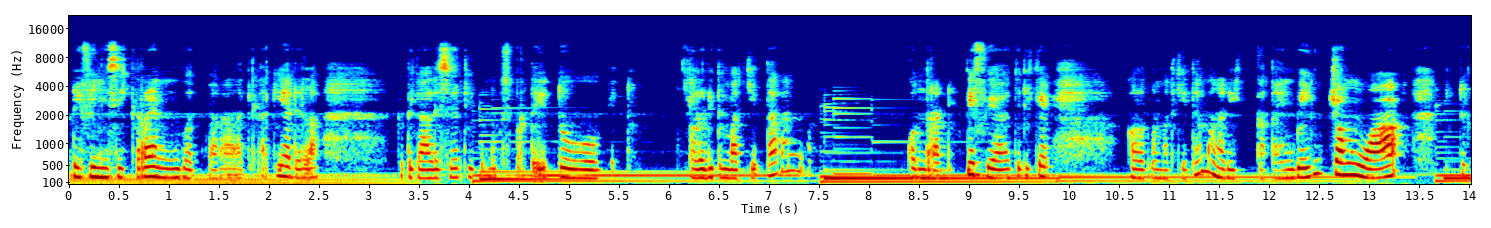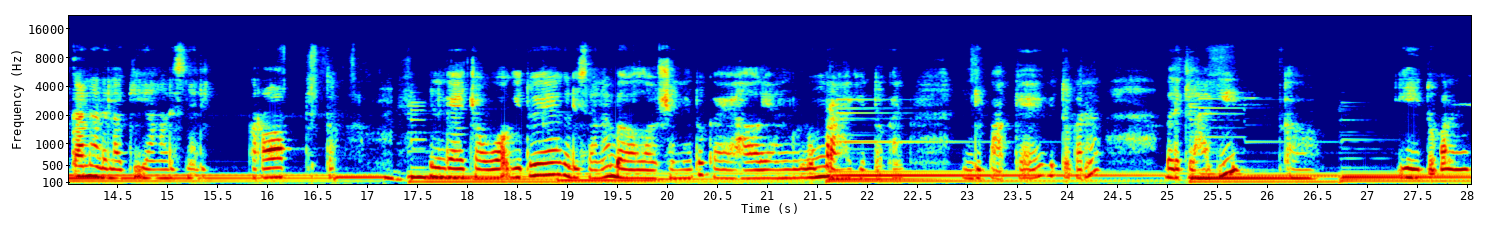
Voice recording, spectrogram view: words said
definisi keren buat para laki-laki adalah ketika alisnya dibentuk seperti itu gitu. Kalau di tempat kita kan kontradiktif ya. Jadi kayak kalau tempat kita malah dikatain bencong wa itu kan ada lagi yang alisnya dikerok gitu. Ini kayak cowok gitu ya di sana bawa lotion itu kayak hal yang lumrah gitu kan. Dipakai gitu karena balik lagi uh, ya itu kan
